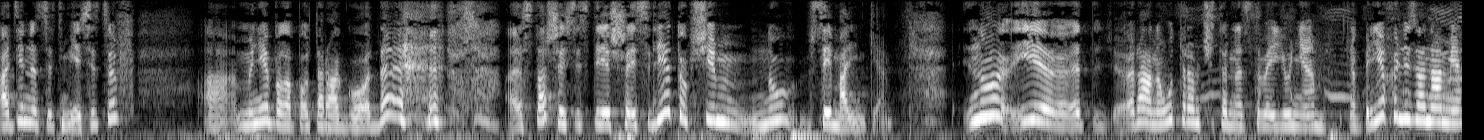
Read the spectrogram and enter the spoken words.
11 месяцев, а мне было полтора года, старшей сестре 6 лет, в общем, ну, все маленькие. Ну, и рано утром, 14 июня, приехали за нами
